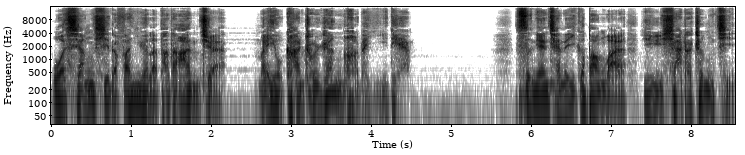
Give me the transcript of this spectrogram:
我详细的翻阅了他的案卷。没有看出任何的疑点。四年前的一个傍晚，雨下的正紧，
